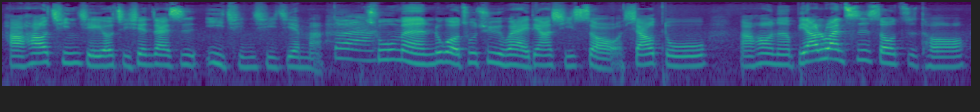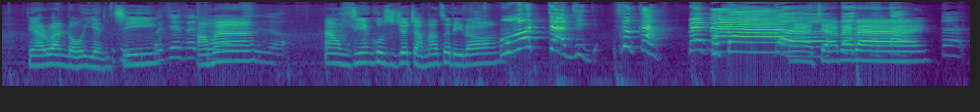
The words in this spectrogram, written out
好好清洁，尤其现在是疫情期间嘛。对啊，出门如果出去回来一定要洗手消毒，然后呢，不要乱吃手指头，不要乱揉眼睛 好吗那我们今天故事就讲到这里喽我，们下期见，拜拜，大家拜拜。拜。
